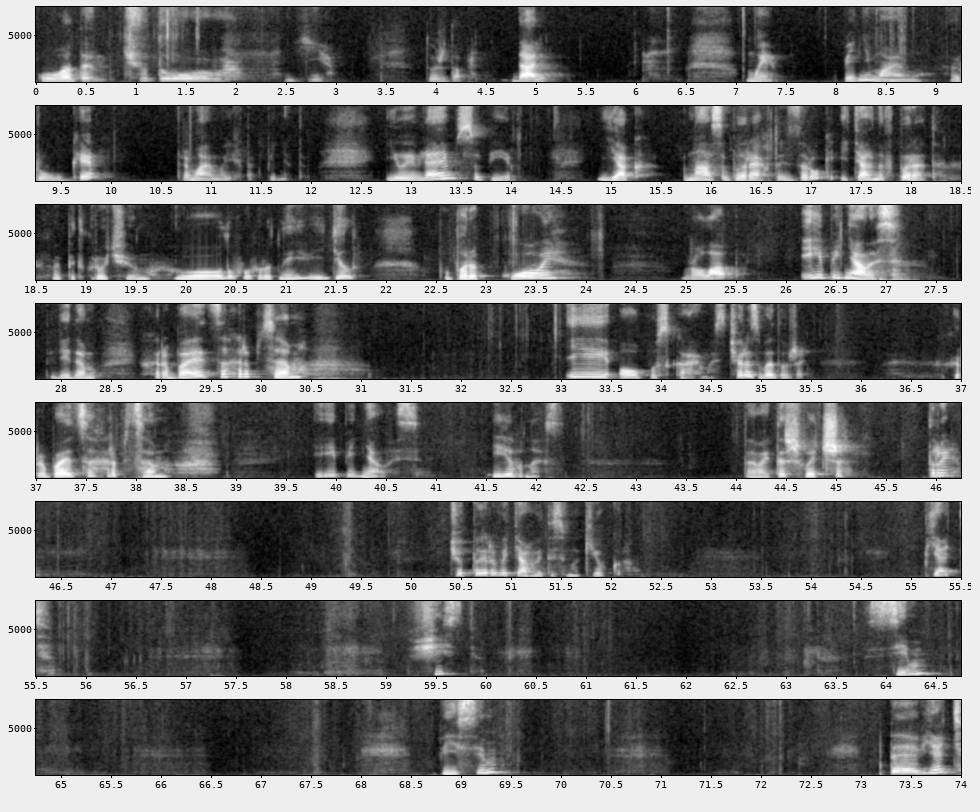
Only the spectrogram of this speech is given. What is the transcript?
Один. Чудово. Є. Дуже добре. Далі ми піднімаємо руки, тримаємо їх так підняти. І уявляємо собі, як нас бере хтось за руки і тягне вперед. Ми підкручуємо голову, грудний відділ, поперековий, ролап і піднялись. Тоді йдемо хребець за хребцем. І опускаємось через видовжень. Хребець за хребцем. І піднялись. І вниз. Давайте швидше. Три. Чотири. Витягуйтесь маківка. П'ять. Шість. Сім. Вісім. Дев'ять.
